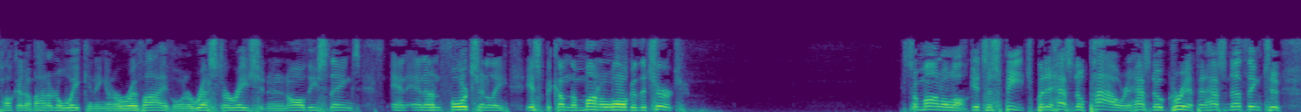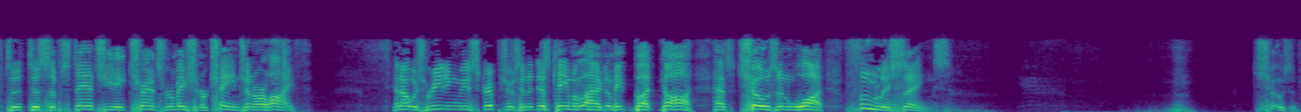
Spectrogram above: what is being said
talking about an awakening and a revival and a restoration and all these things. And, and unfortunately, it's become the monologue of the church. It's a monologue. It's a speech, but it has no power. It has no grip. It has nothing to, to, to substantiate transformation or change in our life. And I was reading these scriptures and it just came alive to me. But God has chosen what? Foolish things. Chosen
